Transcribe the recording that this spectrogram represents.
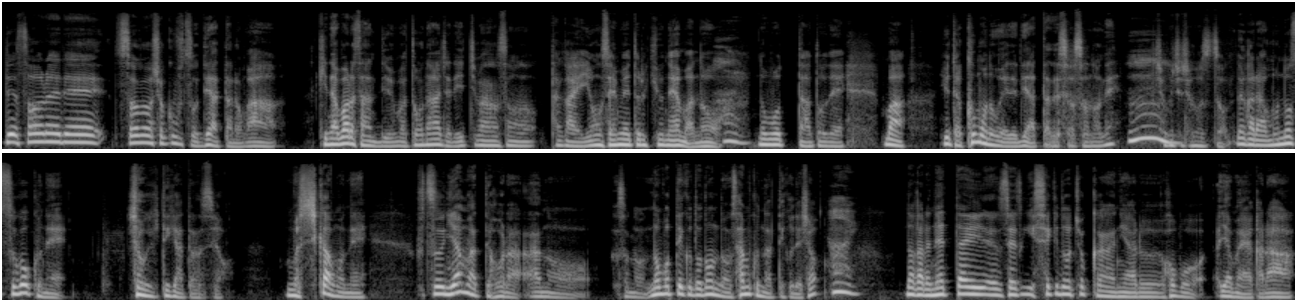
でそれでその植物と出会ったのがキナバル山っていう、まあ、東南アジアで一番その高い 4,000m 級の山の登った後で、はい、まあ言ったら雲の上で出会ったんですよそのね、うん、植物植物と。だからものすごくね衝撃的だったんですよ。まあ、しかもね普通に山ってほらあのその登っていくとどんどん寒くなっていくでしょ？はい、だから熱帯赤道直下にあるほぼ山やから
